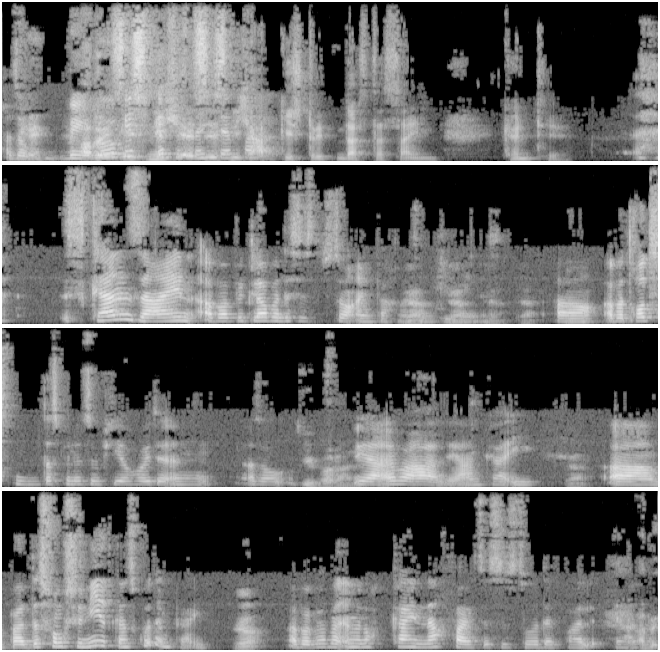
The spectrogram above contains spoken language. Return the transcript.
also okay. Aber es ist nicht, es ist nicht abgestritten, dass das sein könnte. Es kann sein, aber wir glauben, das ist so einfach in ja, Gehirn ja, ja, ja, äh, aber trotzdem, das benutzen wir heute in, also überall. Ja, überall, ja, im KI. Ja. Äh, weil das funktioniert ganz gut im KI. Ja. Aber wir haben immer noch keinen Nachweis, dass es so der Fall ist. Aber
